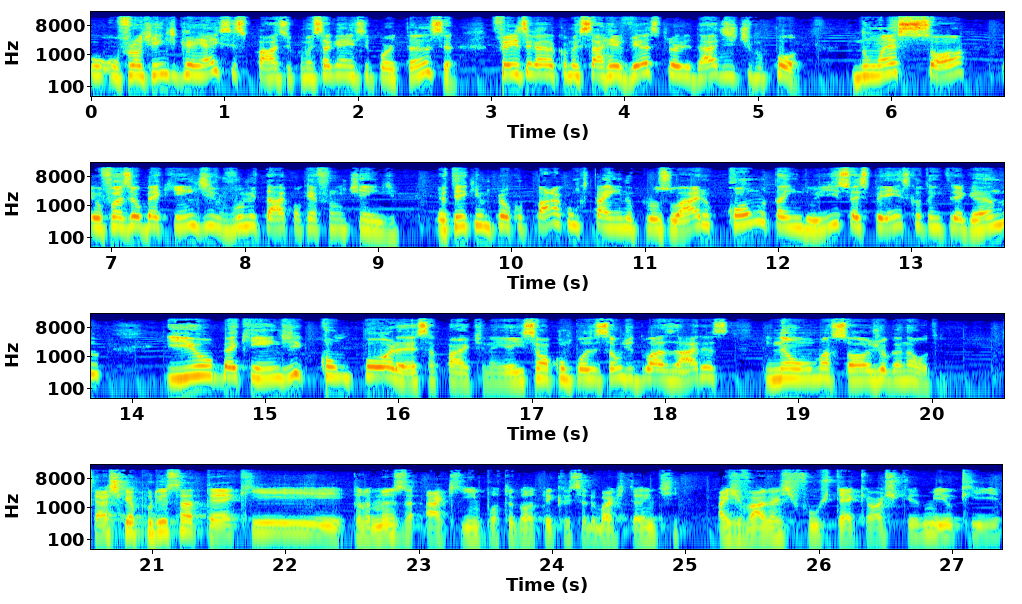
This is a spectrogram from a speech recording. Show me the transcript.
o, o front-end ganhar esse espaço e começar a ganhar essa importância fez a galera começar a rever as prioridades de tipo, pô, não é só eu fazer o back-end e vomitar qualquer front-end. Eu tenho que me preocupar com o que está indo para o usuário, como está indo isso, a experiência que eu estou entregando e o back-end compor essa parte, né? E aí são a composição de duas áreas e não uma só jogando a outra. Acho que é por isso até que, pelo menos aqui em Portugal, tem crescido bastante as vagas de full stack. Eu acho que meio que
